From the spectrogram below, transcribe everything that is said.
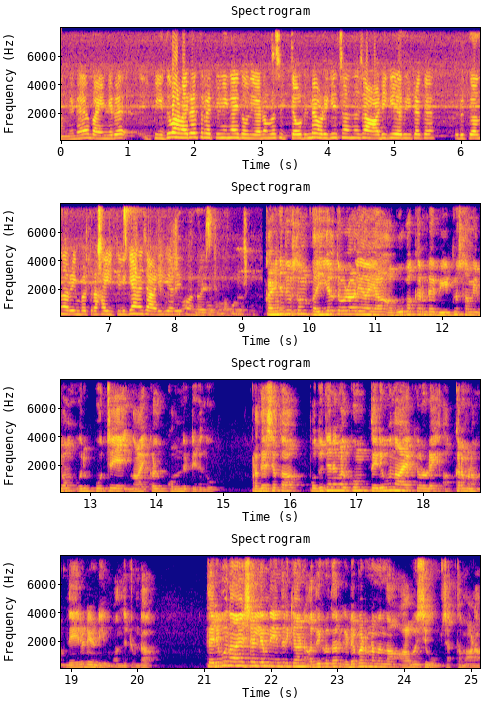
അങ്ങനെ ഭയങ്കര ഇപ്പം ഇത് വളരെ ത്രെറ്റനിങ് ആയി തോന്നി. കാരണം നമ്മൾ സിറ്റ് ഔട്ടിന്റെ അവിടേക്ക് ചെന്ന് ചാടി കയറിയിട്ടൊക്കെ എടുക്കുക എന്ന് പറയുമ്പോൾ ഇത്ര ഹൈറ്റിലേക്കാണ് ചാടി കയറി കൊണ്ടുവരുന്നത് കഴിഞ്ഞ ദിവസം തയ്യൽ തൊഴിലാളിയായ അബൂബക്കറിന്റെ വീട്ടിനു സമീപം ഒരു പൂച്ചയെ നായ്ക്കൾ കൊന്നിട്ടിരുന്നു. പ്രദേശത്ത് പൊതുജനങ്ങൾക്കും തെരുവു നായ്ക്കളുടെ ആക്രമണം നേരിടേണ്ടിയും വന്നിട്ടുണ്ട്. തെരുവു നായ ശല്യം നിയന്ത്രിക്കാൻ അധികൃതർ ഇടപെടണമെന്ന ആവശ്യവും ശക്തമാണ്.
